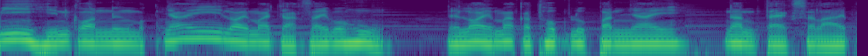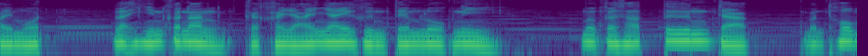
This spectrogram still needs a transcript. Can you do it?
มีหินก้อนหนึ่งบักใหญ่ลอยมาจากไซบ่หูได้ลอยมากระทบรูปปั้นใหญ่นั่นแตกสลายไปหมด และหินก็นั่นก็ขยายใหญ่ขึ้นเต็มโลกนี้เมื่อกษัตริย์ตื่นจากบรรทม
